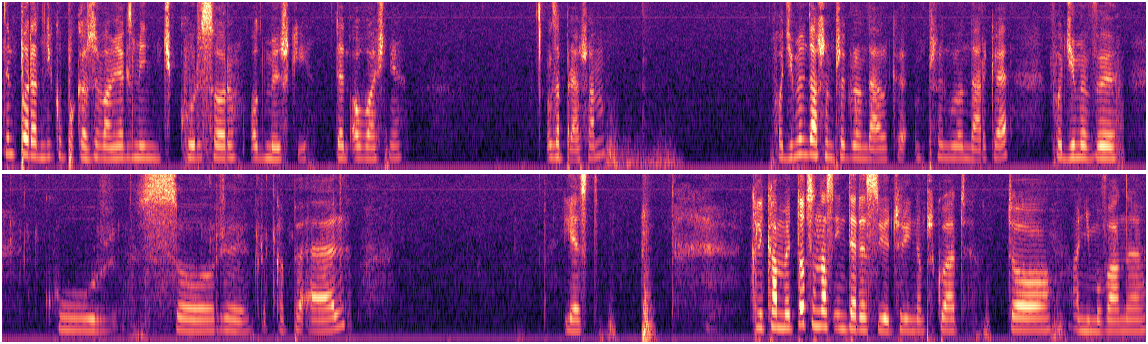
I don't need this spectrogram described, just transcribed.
tym poradniku pokażę wam jak zmienić kursor od myszki. Ten o właśnie. Zapraszam. Wchodzimy w naszą przeglądarkę, przeglądarkę. Wchodzimy w kursory.pl Jest. Klikamy to, co nas interesuje, czyli na przykład to animowane.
